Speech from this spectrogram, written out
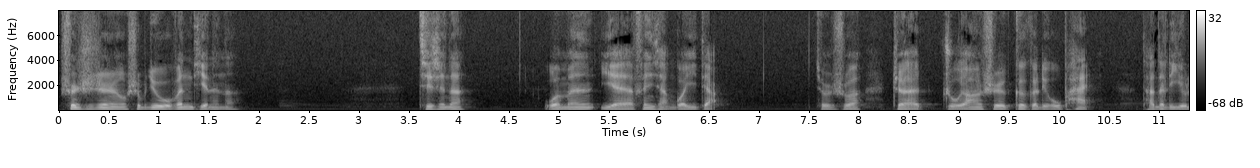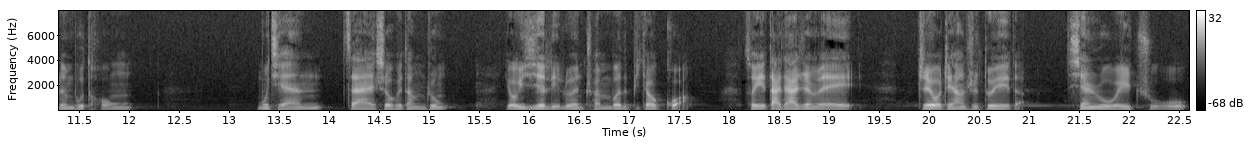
顺时针揉是不是就有问题了呢？其实呢，我们也分享过一点儿，就是说，这主要是各个流派它的理论不同。目前在社会当中，有一些理论传播的比较广，所以大家认为只有这样是对的，先入为主。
